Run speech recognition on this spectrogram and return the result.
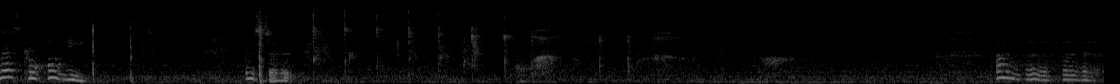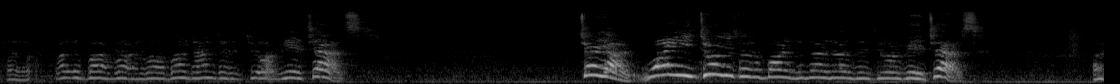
let's go home. Let's start it. I buy buy buy down to a VHS. Jelly, why are you doing this to buy down to a VHS? I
